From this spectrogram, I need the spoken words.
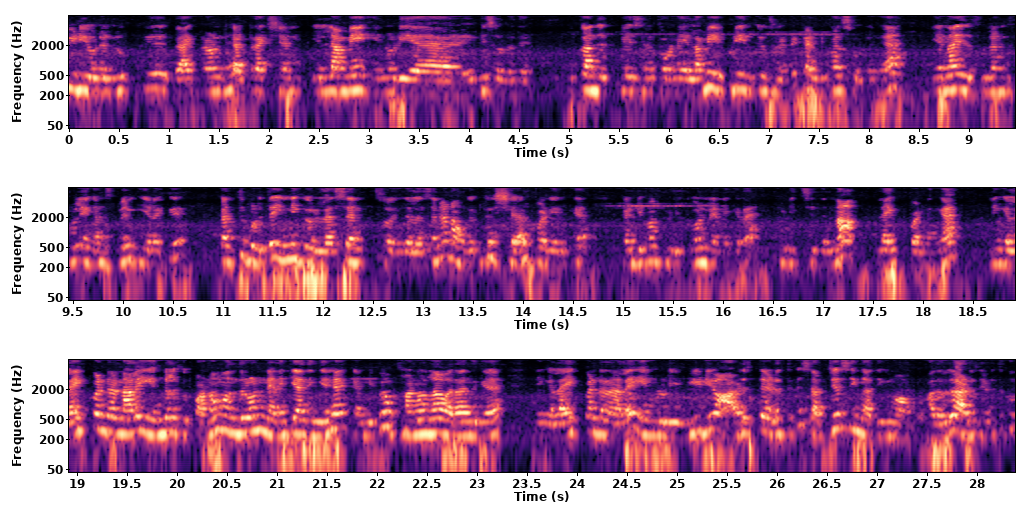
வீடியோட லுக்கு பேக்ரவுண்ட் அட்ராக்ஷன் எல்லாமே என்னுடைய எப்படி சொல்கிறது உட்காந்து பேசுகிற தோரணை எல்லாமே எப்படி இருக்குன்னு சொல்லிட்டு கண்டிப்பாக சொல்லுங்கள் ஏன்னா இது ஃபுல் அண்ட் ஃபுல் எங்கள் ஹஸ்பண்ட் எனக்கு கற்றுக் கொடுத்த இன்னைக்கு ஒரு லெசன் ஸோ இந்த லெசனை நான் உங்ககிட்ட ஷேர் பண்ணியிருக்கேன். கண்டிப்பாக பிடிக்கும்னு நினைக்கிறேன். பிடிச்சதுன்னா லைக் பண்ணுங்கள் நீங்கள் லைக் பண்ணுறனால எங்களுக்கு பணம் வந்துரும்னு நினைக்காதீங்க. கண்டிப்பாக பணம்லாம் வராதுங்க. நீங்கள் லைக் பண்ணுறனால எங்களுடைய வீடியோ அடுத்த இடத்துக்கு சப்ஜெஸ்டிங் அதிகமாகும். அதாவது அடுத்த இடத்துக்கு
